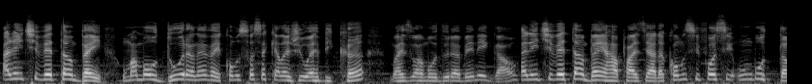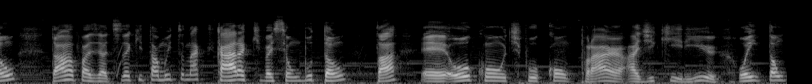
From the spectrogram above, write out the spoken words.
A gente vê também uma moldura, né, velho? Como se fosse aquela de webcam, mas uma moldura bem legal. A gente vê também, rapaziada, como se fosse um botão, tá, rapaziada? Isso daqui tá muito na cara que vai ser um botão tá? É, ou com, tipo, comprar, adquirir, ou então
